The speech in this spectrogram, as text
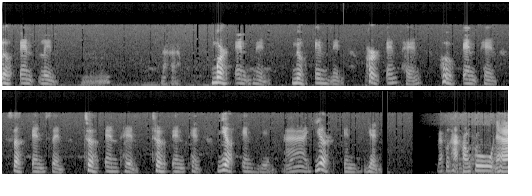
l and len นะคะ mer n men n and nen per n pen per n pen s and sen t and ten t and ten year and yen อ่า year and yen แบบฝึกหัดของครูนะคะ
